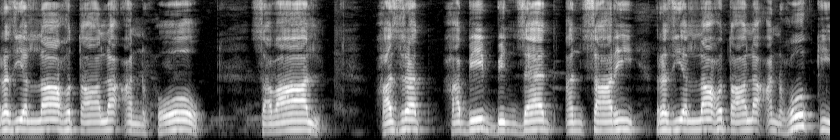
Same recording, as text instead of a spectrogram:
रज़ी अल्लाह तहो सवाल। हज़रत हबीब बिन जैद अंसारी रज़ी अल्लाह तहो की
